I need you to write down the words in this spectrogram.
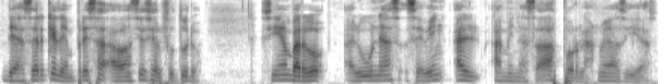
de hacer que la empresa avance hacia el futuro. Sin embargo, algunas se ven amenazadas por las nuevas ideas,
